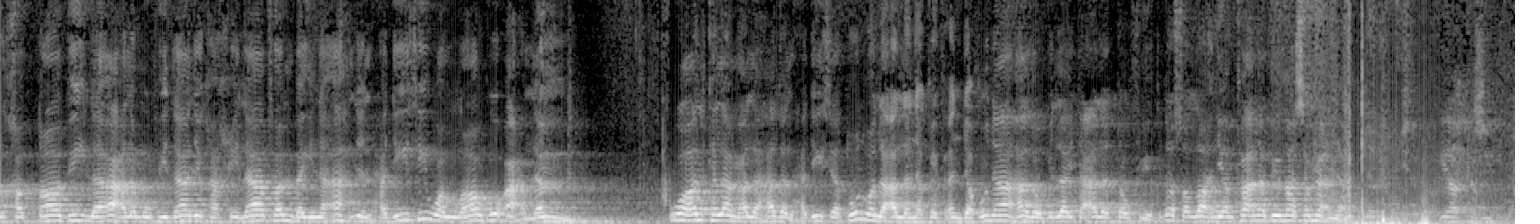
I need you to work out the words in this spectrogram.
الخطابي لا أعلم في ذلك خلافا بين أهل الحديث والله أعلم. والكلام على هذا الحديث يطول ولعل نقف عند هنا. هذا وبالله تعالى التوفيق. نسأل الله أن ينفعنا بما سمعنا. يا كبير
